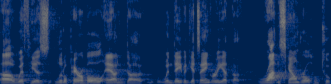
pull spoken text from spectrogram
uh, with his little parable, and uh, when David gets angry at the rotten scoundrel who took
